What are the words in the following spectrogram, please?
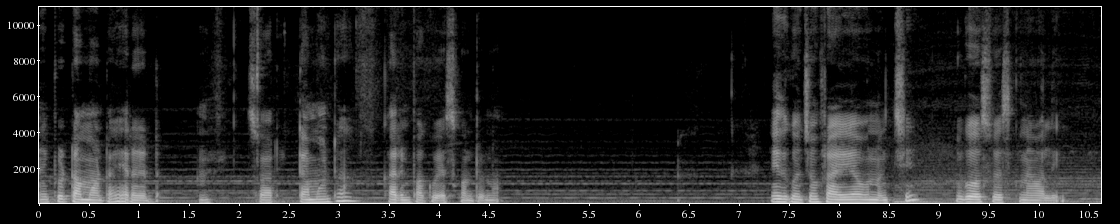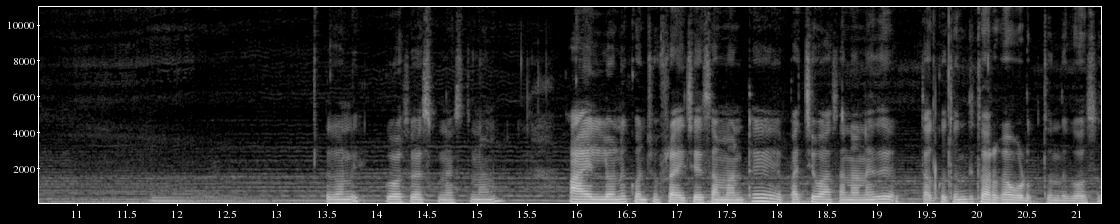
ఇప్పుడు టమాటా ఎర్రగడ్డ. సారీ టమాటా కరింపాకు వేసుకుంటున్నాం. ఇది కొంచెం ఫ్రై అవ్వనుంచి గోస్ వేసుకునేవాలి ఇదిగోండి గోస్ వేసుకునేస్తున్నాను. ఆయిల్లోనే కొంచెం ఫ్రై చేసామంటే పచ్చి వాసన అనేది తగ్గుతుంది త్వరగా ఉడుకుతుంది గోసు.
